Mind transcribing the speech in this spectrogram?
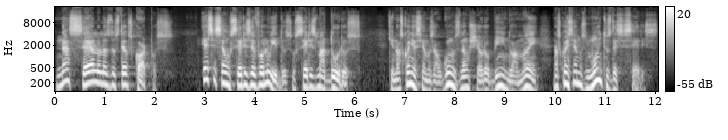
nas células dos teus corpos. Esses são os seres evoluídos, os seres maduros, que nós conhecemos alguns, não Cherubindo, a mãe, nós conhecemos muitos desses seres.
